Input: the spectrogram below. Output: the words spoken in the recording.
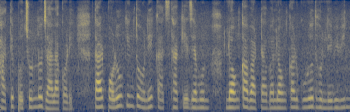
হাতে প্রচণ্ড জ্বালা করে। তারপরেও কিন্তু অনেক কাজ থাকে, যেমন লঙ্কা বাটা বা লঙ্কার গুঁড়ো ধরলে বিভিন্ন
